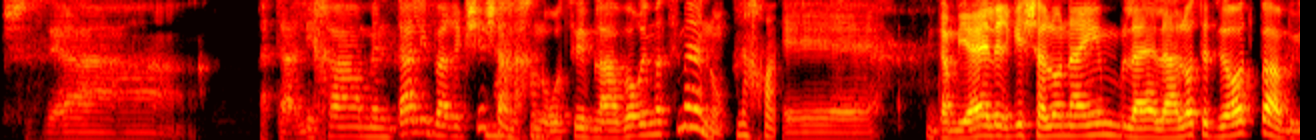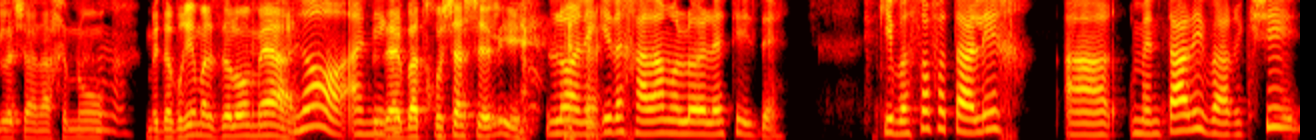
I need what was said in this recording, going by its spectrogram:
שזה ה... התהליך המנטלי והרגשי נכון. שאנחנו רוצים לעבור עם עצמנו. נכון. גם יעל הרגישה לא נעים לה- להעלות את זה עוד פעם, בגלל שאנחנו מדברים על זה לא מעט. לא, אני זה אגיד בתחושה שלי. לא, אני אגיד לך למה לא העליתי את זה. כי בסוף התהליך המנטלי והרגשי,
